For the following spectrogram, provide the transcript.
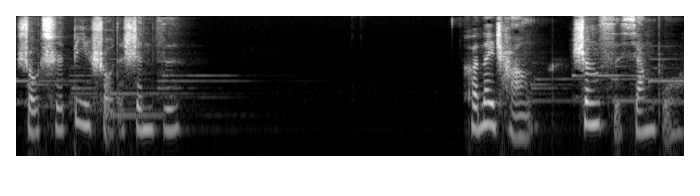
手持匕首的身姿和那场生死相搏。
